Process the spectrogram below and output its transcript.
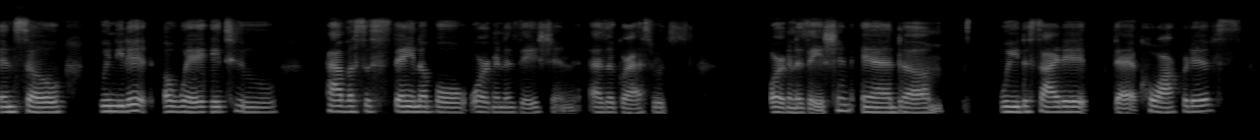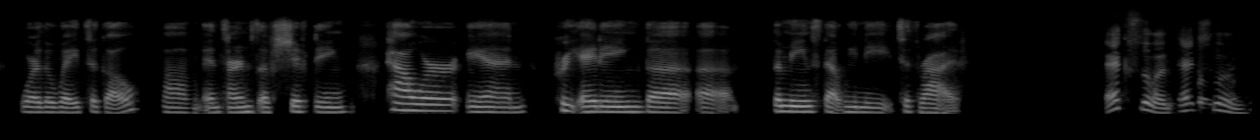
And so we needed a way to have a sustainable organization as a grassroots organization. And um, we decided that cooperatives were the way to go um, in terms of shifting power and creating the uh, the means that we need to thrive. Excellent, excellent.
